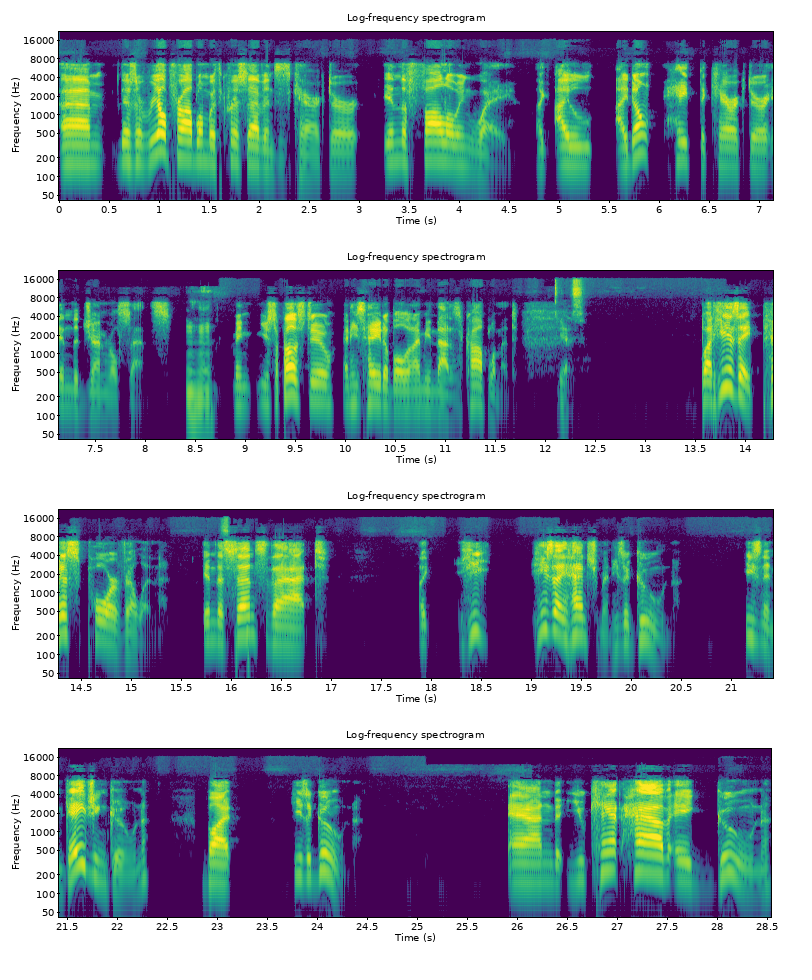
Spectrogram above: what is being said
Um, there's a real problem with Chris Evans's character in the following way. Like I I don't hate the character in the general sense. hmm I mean, you're supposed to, and he's hateable, and I mean that as a compliment. Yes. But he is a piss poor villain in the sense that like he he's a henchman. He's a goon. He's an engaging goon but he's a goon. And you can't have a goon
